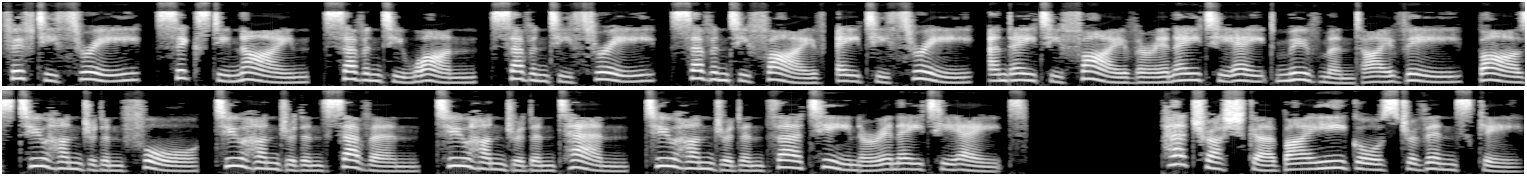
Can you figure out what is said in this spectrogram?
53, 69, 71, 73, 75, 83, and 85 are in 88 movement IV, bars 204, 207, 210, 213 are in 88. Petrushka by Igor Stravinsky.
